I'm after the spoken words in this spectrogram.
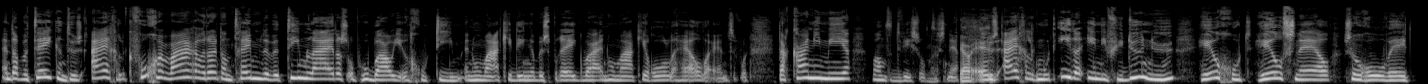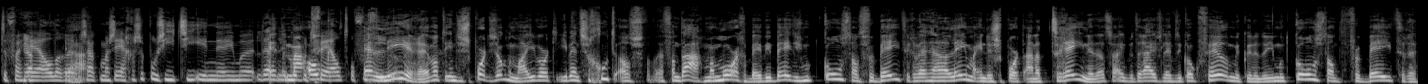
En dat betekent dus eigenlijk, vroeger waren we er, dan trainden we teamleiders op hoe bouw je een goed team. En hoe maak je dingen bespreekbaar en hoe maak je rollen helder enzovoort. Dat kan niet meer, want het wisselt te snel. Ja, en- Dus eigenlijk moet ieder individu nu heel goed, heel snel zijn rol weten te verhelderen. Ja. Zou ik maar zeggen, zijn positie innemen, letterlijk En, maar op het ook, veld. Of en leren, want in de sport is ook normaal. Je, wordt, je bent zo goed als vandaag, maar morgen ben je weer beter. Dus je moet constant verbeteren. Wij zijn alleen maar in de sport aan het trainen. Dat zou in het bedrijfsleven natuurlijk ook veel meer kunnen doen. Je moet constant verbeteren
